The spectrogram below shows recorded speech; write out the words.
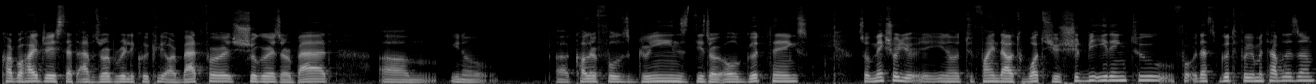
carbohydrates that absorb really quickly are bad for it. Sugars are bad. Um, you know, uh, colorfuls, greens, these are all good things. So make sure you you know to find out what you should be eating to for that's good for your metabolism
